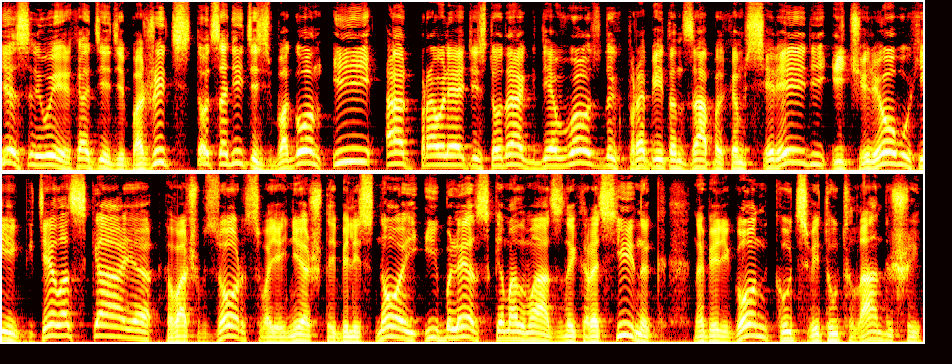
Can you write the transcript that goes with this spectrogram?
Если вы хотите пожить, то садитесь в вагон и отправляйтесь туда, где воздух пропитан запахом сирени и черемухи, где, лаская ваш взор своей нежной белесной и блеском алмазных росинок, на берегонку цветут ландыши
